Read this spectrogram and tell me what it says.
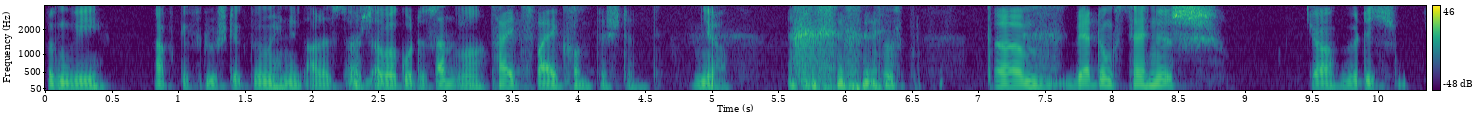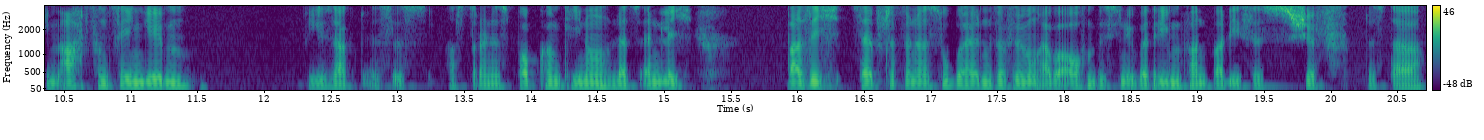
irgendwie abgefrühstückt, wenn mich nicht alles täuscht. Aber gut, das dann. Teil 2 kommt bestimmt. Ja. ähm, wertungstechnisch ja, würde ich ihm 8 von 10 geben. Wie gesagt, es ist astreines Popcorn-Kino letztendlich. Was ich selbst für eine Superheldenverfilmung aber auch ein bisschen übertrieben fand, war dieses Schiff, das da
